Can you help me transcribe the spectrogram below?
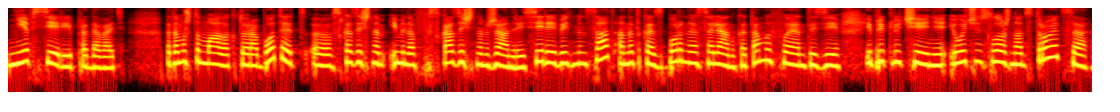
не в серии продавать, потому что мало кто работает э, в сказочном, именно в сказочном жанре. Серия «Ведьмин сад», она такая сборная солянка, там и фэнтези, и приключения, и очень сложно отстроиться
